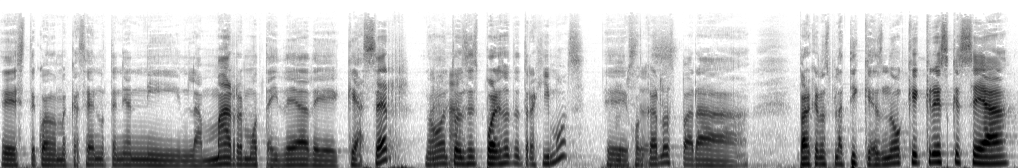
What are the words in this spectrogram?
Este, cuando me casé no tenía ni la más remota idea de qué hacer, ¿no? Ajá. Entonces, por eso te trajimos, eh, Juan. Carlos, para, para que nos platiques, ¿no? ¿Qué crees que sea?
